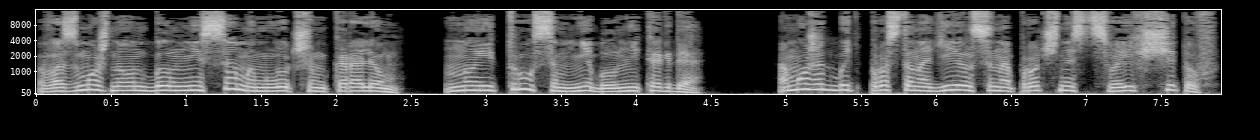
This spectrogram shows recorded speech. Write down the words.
Возможно, он был не самым лучшим королем, но и трусом не был никогда. А может быть, просто надеялся на прочность своих щитов.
